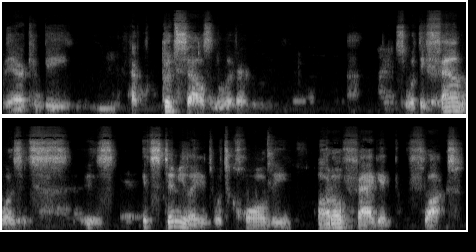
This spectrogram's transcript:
there can be have good cells in the liver. So what they found was it's is it stimulated what's called the autophagic flux.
